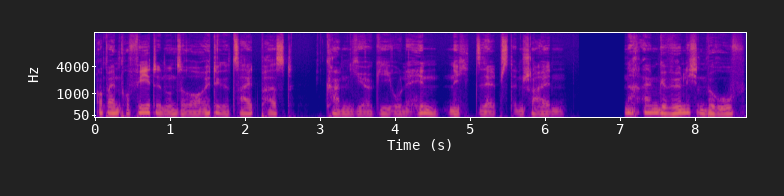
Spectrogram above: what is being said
Ob ein Prophet in unsere heutige Zeit passt, kann Jörgi ohnehin nicht selbst entscheiden. Nach einem gewöhnlichen Beruf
